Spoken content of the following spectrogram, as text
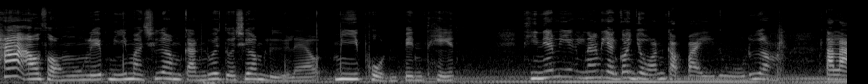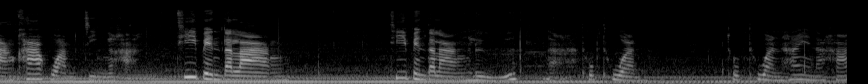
ถ้าเอาสองวงเล็บนี้มาเชื่อมกันด้วยตัวเชื่อมหรือแล้ว มีผลเป็นเท็จทีเนี้ยนี่นักเรียนก็ย้อนกลับไปดูเรื่องตารางค่าความจริงอะค่ะ ที่เป็นตาราง ที่เป็นตารางหรืออทบทวน ทบทวนให้นะคะ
